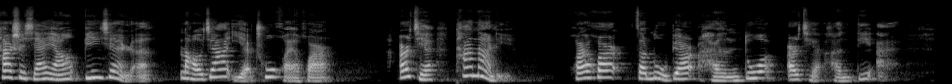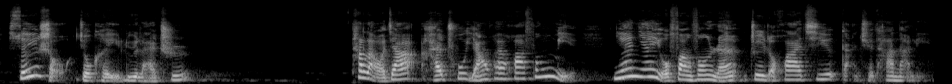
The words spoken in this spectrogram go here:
他是咸阳彬县人，老家也出槐花，而且他那里槐花在路边很多，而且很低矮，随手就可以捋来吃。他老家还出洋槐花蜂蜜，年年有放蜂人追着花期赶去他那里。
